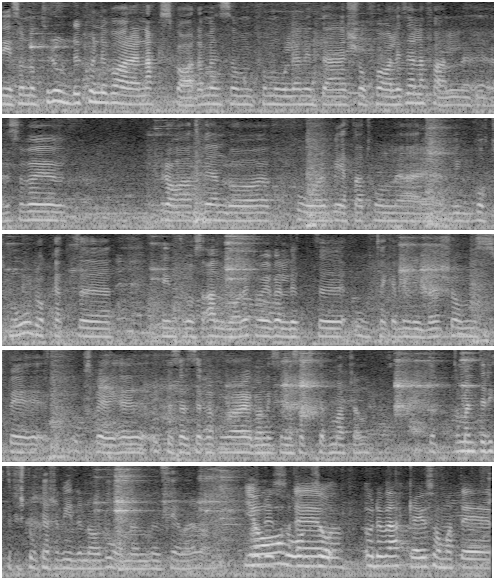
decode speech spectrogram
det som de trodde kunde vara en nackskada men som förmodligen inte är så farligt i alla fall. Eh, Så det var ju bra att vi ändå får veta att hon är vid gott mod och att eh, det inte var så allvarligt. Det var ju väldigt eh, otäcka bilder som spe, uppspe, eh, uppvisade sig framför våra ögon liksom, när jag satt på matchen. Som man inte riktigt förstod kanske vidden av då, men, men senare då. Ja, eh, och det verkar ju som att det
